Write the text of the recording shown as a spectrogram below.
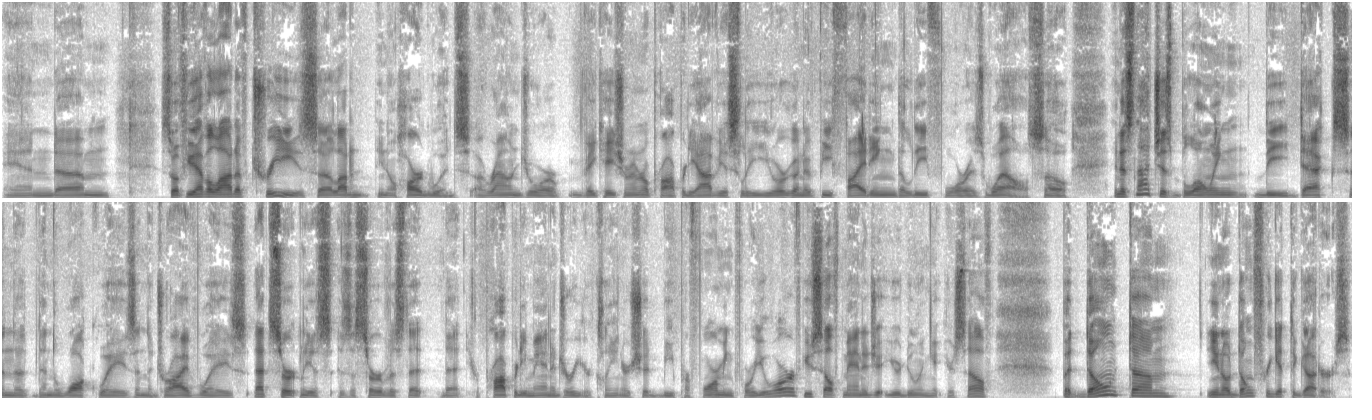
and um, so if you have a lot of trees, a lot of you know hardwoods around your vacation rental property, obviously you're going to be fighting the leaf war as well. So, and it's not just blowing the decks and the and the walkways and the driveways. That certainly is, is a service that that your property manager or your cleaner should be performing for you. Or if you self manage it, you're doing it yourself. But don't um, you know don't forget the gutters.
